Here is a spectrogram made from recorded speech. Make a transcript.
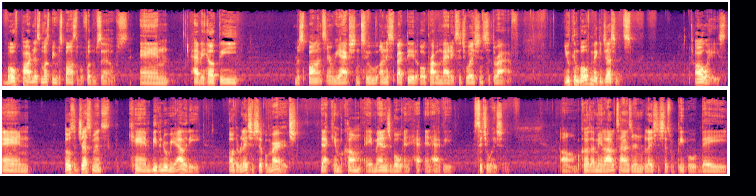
Both partners must be responsible for themselves and have a healthy response and reaction to unexpected or problematic situations to thrive. You can both make adjustments, always, and those adjustments can be the new reality of the relationship or marriage that can become a manageable and, ha- and happy situation. Um, because I mean, a lot of times they're in relationships with people, they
